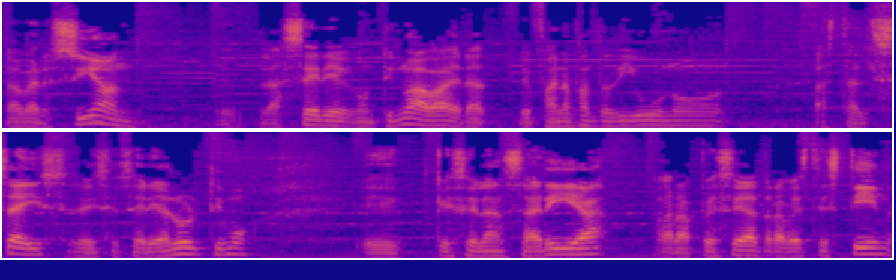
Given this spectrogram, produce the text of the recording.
la versión de la serie que continuaba, era de Final Fantasy 1 hasta el 6, ese sería el último, eh, que se lanzaría para PC a través de Steam,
